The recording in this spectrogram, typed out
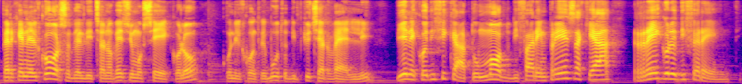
perché nel corso del XIX secolo, con il contributo di più cervelli, viene codificato un modo di fare impresa che ha regole differenti,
